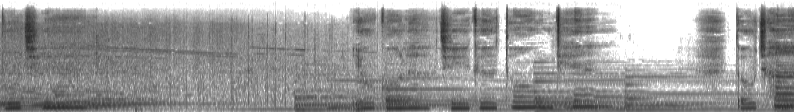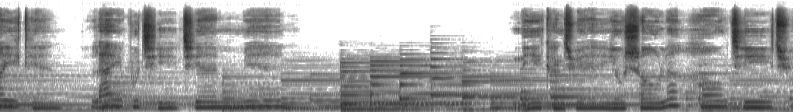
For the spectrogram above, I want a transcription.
不见，又过了几个冬天。都差一点来不及见面，你感觉又瘦了好几圈，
